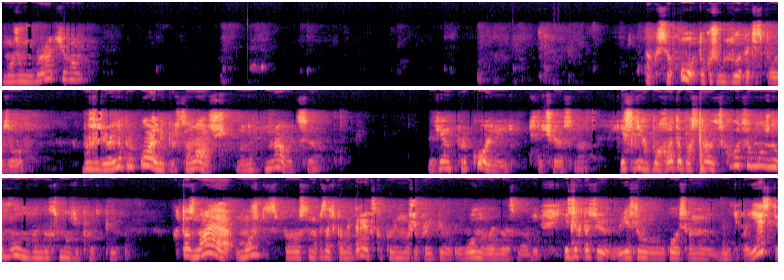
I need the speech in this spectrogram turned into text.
Можем убрать его. Так, все. О, только что узлы опять использовал. Боже, реально прикольный персонаж. Мне нравится. Агент прикольный, если честно. Если их богато поставить, сколько это можно волн в эндосмоде пройти? Кто знает, может просто написать в комментариях, сколько он может пройти волн в эндосмоде. Если кто-то, если у кого-то типа есть,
